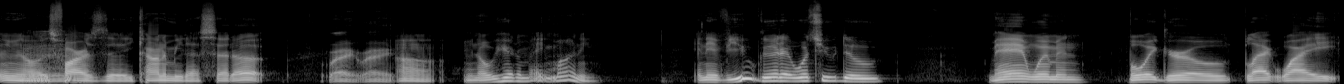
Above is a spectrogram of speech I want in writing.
You know, as far as the economy that's set up, Right, right. uh, you know, we're here to make money. And if you good at what you do, man, women, boy, girl, black, white,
